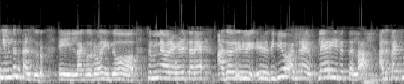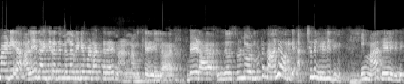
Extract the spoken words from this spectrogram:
ನಿಮ್ದನ್ನ ಕಳ್ಸಿದ್ರು ಏ ಇಲ್ಲ ಗುರು ಇದು ಸುಮ್ಮನೆ ಅವ್ರು ಹೇಳ್ತಾರೆ. ಅದು ರಿವ್ಯೂ ಅಂದ್ರೆ ಪ್ಲೇ ಇರುತ್ತಲ್ಲ ಅದು ಕಟ್ ಮಾಡಿ ಹಳೇದಾಗಿರೋದನ್ನೆಲ್ಲ ವಿಡಿಯೋ ಮಾಡಾಕ್ತಾರೆ. ನಾನು ನಂಬಿಕೆ ಇಲ್ಲ. ಬೇಡ ಇದು ಸುಳ್ಳು ಅಂದ್ಬಿಟ್ಟು ನಾನೇ ಅವ್ರಿಗೆ ಆಕ್ಚುಲಿ ಹೇಳಿದೀನಿ. ಈ ಮಾತು ಹೇಳಿದೀನಿ.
